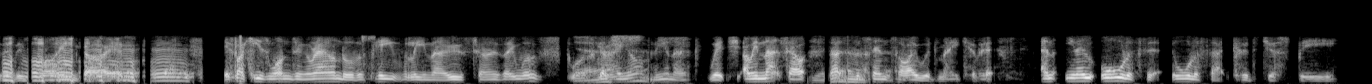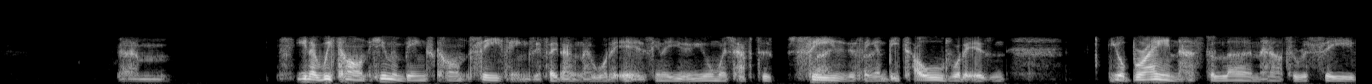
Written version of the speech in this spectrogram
know, this blind guy, and it's like he's wandering around all the people he knows trying to say, "What's what's yes. going on?" You know, which I mean, that's how yeah. that's the sense I would make of it. And you know, all of the all of that could just be, um, you know, we can't human beings can't see things if they don't know what it is. You know, you you almost have to see right, the thing and be told what it is, and your brain has to learn how to receive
